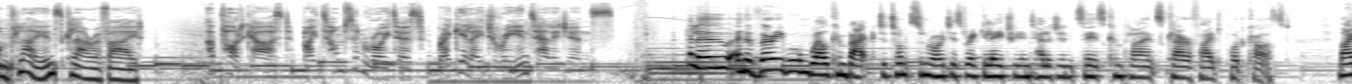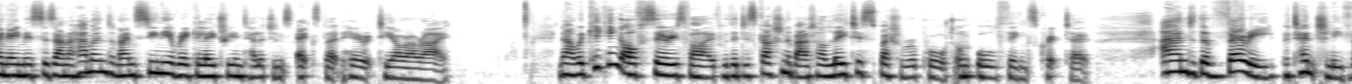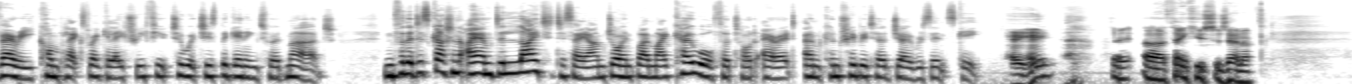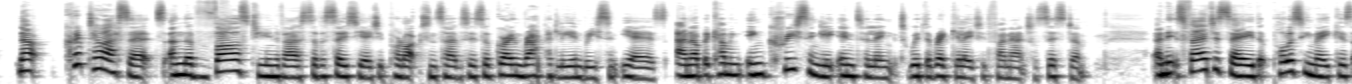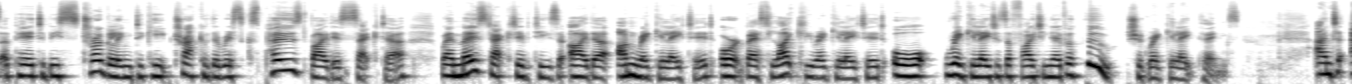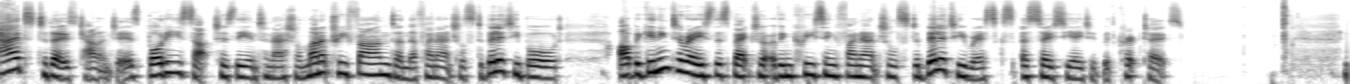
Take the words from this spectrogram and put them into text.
Compliance Clarified, a podcast by Thomson Reuters Regulatory Intelligence. Hello, and a very warm welcome back to Thomson Reuters Regulatory Intelligence's Compliance Clarified podcast. My name is Susanna Hammond, and I'm Senior Regulatory Intelligence Expert here at TRRI. Now, we're kicking off Series 5 with a discussion about our latest special report on all things crypto and the very, potentially very complex regulatory future which is beginning to emerge. And for the discussion, I am delighted to say I'm joined by my co author, Todd Ehret, and contributor, Joe Rosinsky. Hey, hey. Uh, thank you, Susanna. Now, crypto assets and the vast universe of associated products and services have grown rapidly in recent years and are becoming increasingly interlinked with the regulated financial system. And it's fair to say that policymakers appear to be struggling to keep track of the risks posed by this sector, where most activities are either unregulated or at best lightly regulated, or regulators are fighting over who should regulate things. And to add to those challenges, bodies such as the International Monetary Fund and the Financial Stability Board are beginning to raise the spectre of increasing financial stability risks associated with cryptos.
